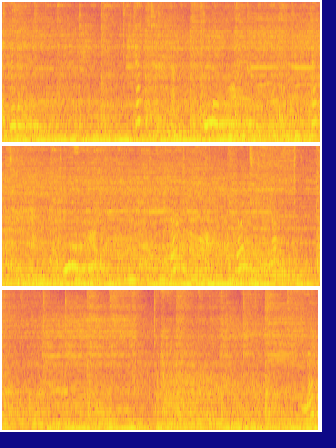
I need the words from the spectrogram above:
6番キャッチャー梅野キャッチャー梅野背番号44 7番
